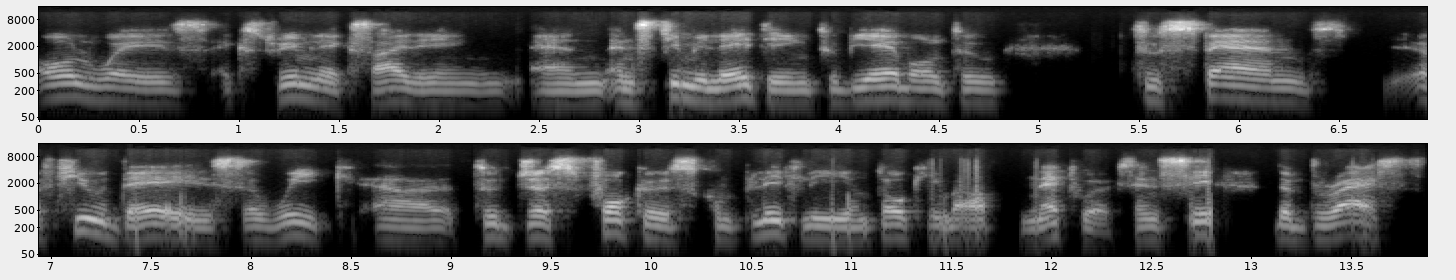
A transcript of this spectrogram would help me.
always extremely exciting and, and stimulating to be able to to spend a few days a week uh, to just focus completely on talking about networks and see the breadth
